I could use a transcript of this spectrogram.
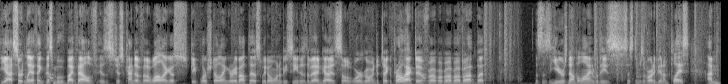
yeah, certainly I think this move by Valve is just kind of, uh, well, I guess people are still angry about this. We don't want to be seen as the bad guys, so we're going to take a proactive, blah, blah, blah, blah, blah. But this is years down the line where these systems have already been in place. I'm,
